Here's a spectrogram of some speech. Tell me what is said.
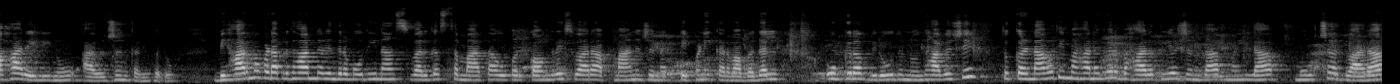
મહારેલીનું આયોજન કર્યું હતું. બિહારમાં વડાપ્રધાન નરેન્દ્ર મોદીના સ્વર્ગસ્થ માતા ઉપર કોંગ્રેસ દ્વારા અપમાનજનક ટિપ્પણી કરવા બદલ ઉગ્ર વિરોધ નોંધાવ્યો છે. તો કર્ણાવતી મહાનગર ભારતીય જનતા મહિલા મોરચા દ્વારા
